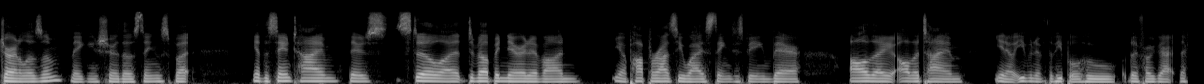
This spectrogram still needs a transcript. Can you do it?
journalism, making sure those things. But yeah, at the same time, there's still a developing narrative on you know paparazzi wise things just being there all day, all the time. You know, even if the people who they're photograph, they're,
